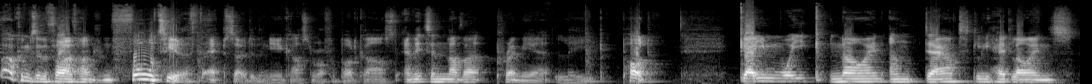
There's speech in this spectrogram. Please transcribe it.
Welcome to the 540th episode of the New Customer Offer Podcast, and it's another Premier League pod. Game week 9, undoubtedly headlines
